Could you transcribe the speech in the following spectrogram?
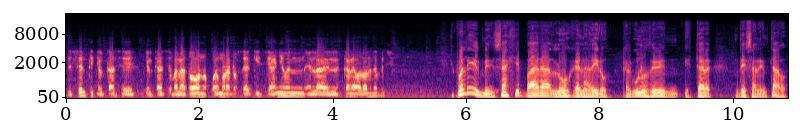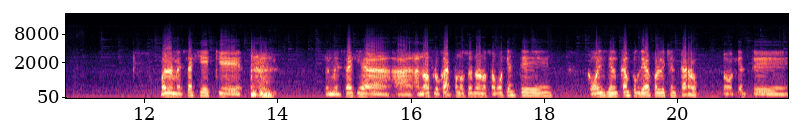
decentes que alcance que alcance para todos. Nos podemos retroceder 15 años en, la, escala de valores de precios. ¿Cuál es el mensaje para los ganaderos? Que algunos deben estar desalentados. Bueno, el mensaje es que el mensaje a, a, no aflojar, pues nosotros no somos gente, como dicen en el campo, criados con leche en tarro. Somos gente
